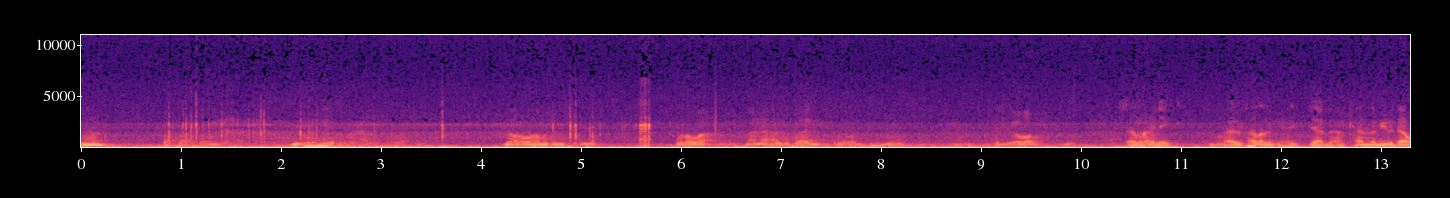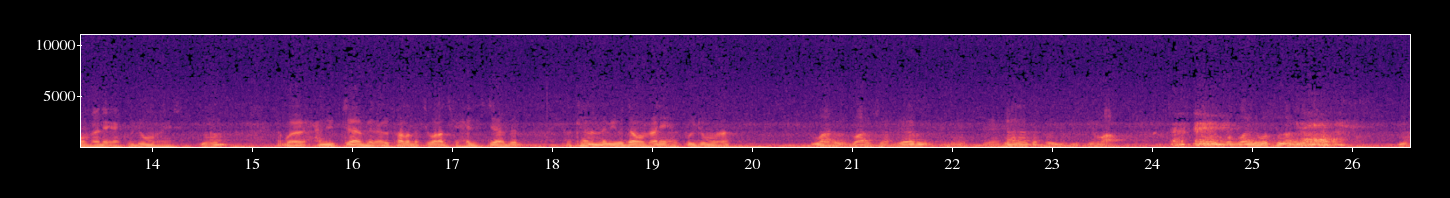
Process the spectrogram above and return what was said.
نعم. لا رواها مسلم الصحيح وروى معناها البخاري حديث عمر السلام عليكم. الفضل في حديث جابر هل كان النبي يداوم عليها كل جمعة؟ نعم. حديث جابر الفضل التي وردت في حديث جابر هل كان النبي يداوم عليها كل جمعة؟ ظاهر شيخ جابر اذا كان تقبل الاستمرار والظاهر هو الصلاه نعم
